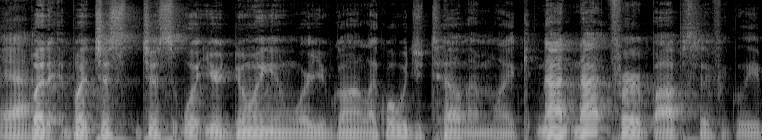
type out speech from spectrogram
Yeah. But but just just what you're doing and where you've gone. Like what would you tell them? Like not not for Bob specifically,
